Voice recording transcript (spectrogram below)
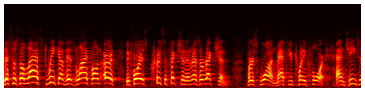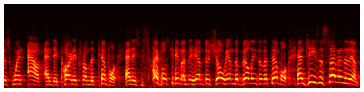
This is the last week of his life on earth before his crucifixion and resurrection. Verse 1, Matthew 24. And Jesus went out and departed from the temple, and his disciples came unto him to show him the buildings of the temple. And Jesus said unto them,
